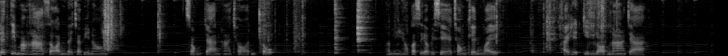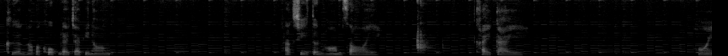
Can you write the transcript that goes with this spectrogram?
เดี๋ยติมอาหารสอนด้วยจ้ะพี่น้องสองจานห้าช้อนโต๊ะอันนี้เขาก็สิเอาไปแช่ช่องแข็งไว้ใครเฮ็ดกินรอบหนาจ้าเครื่องเขาก็ครบแล้วจ้ะพี่น้องผักชีต้นหอมซอย ไข่ไก่ หอย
